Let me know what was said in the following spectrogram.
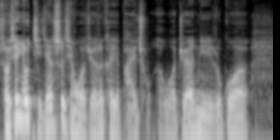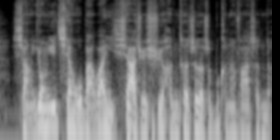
首先有几件事情，我觉得可以排除的。我觉得你如果想用一千五百万以下去续亨特，这个是不可能发生的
